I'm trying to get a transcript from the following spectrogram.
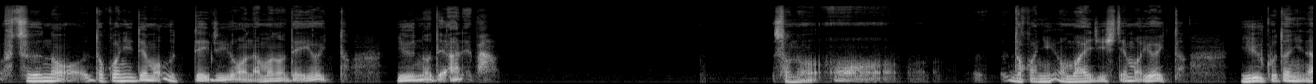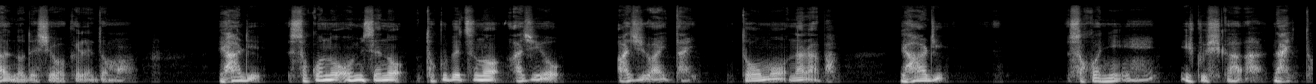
普通のどこにでも売っているようなものでよいというのであればそのどこにお参りしてもよいということになるのでしょうけれどもやはりそこのお店の特別の味を味わいたいと思うならばやはりそこに行くしかないと。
